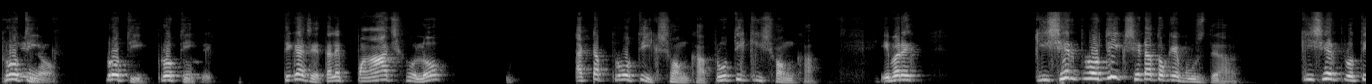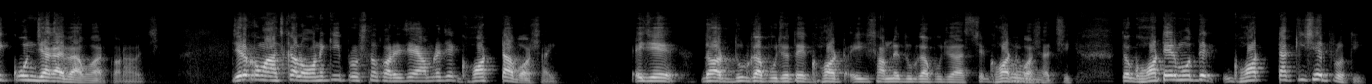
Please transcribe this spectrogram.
প্রতীক প্রতীক প্রতীক। প্রতীক। ঠিক আছে? তাহলে পাঁচ হলো একটা প্রতীক সংখ্যা প্রতীকী সংখ্যা। এবারে কিসের প্রতীক সেটা তোকে বুঝতে হবে। কিসের প্রতীক কোন জায়গায় ব্যবহার করা হচ্ছে? যেরকম আজকাল অনেকেই প্রশ্ন করে যে আমরা যে ঘটটা বসাই এই যে ধর দুর্গা পুজোতে ঘট এই সামনে দুর্গা পুজো আসছে ঘট বসাচ্ছি। তো ঘটের মধ্যে ঘটটা কিসের প্রতীক?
